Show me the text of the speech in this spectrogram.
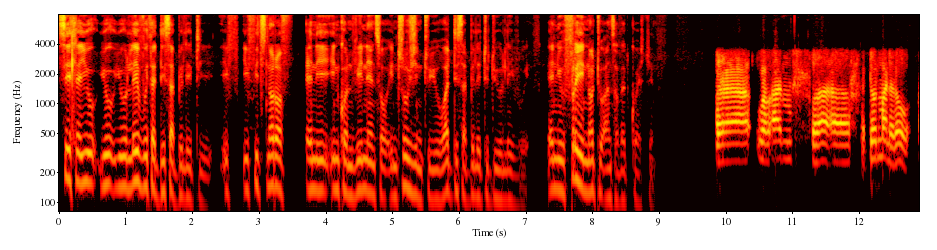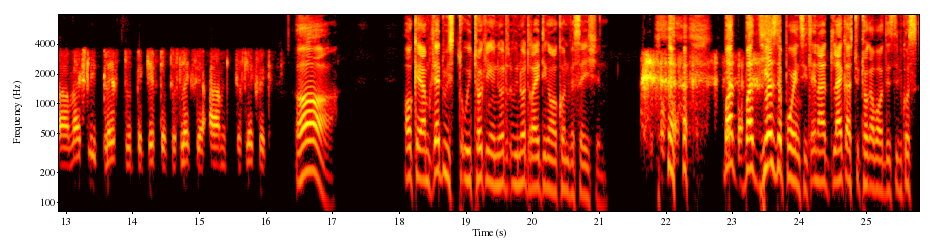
Sihle, you, you, you live with a disability. If if it's not of any inconvenience or intrusion to you, what disability do you live with? And you're free not to answer that question. Uh, well, I'm uh, I don't mind at all. I'm actually blessed with the gift of dyslexia. I'm dyslexic. Oh, okay. I'm glad we st- we're talking and we're not writing our conversation. but but here's the point, Sihle, and I'd like us to talk about this because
